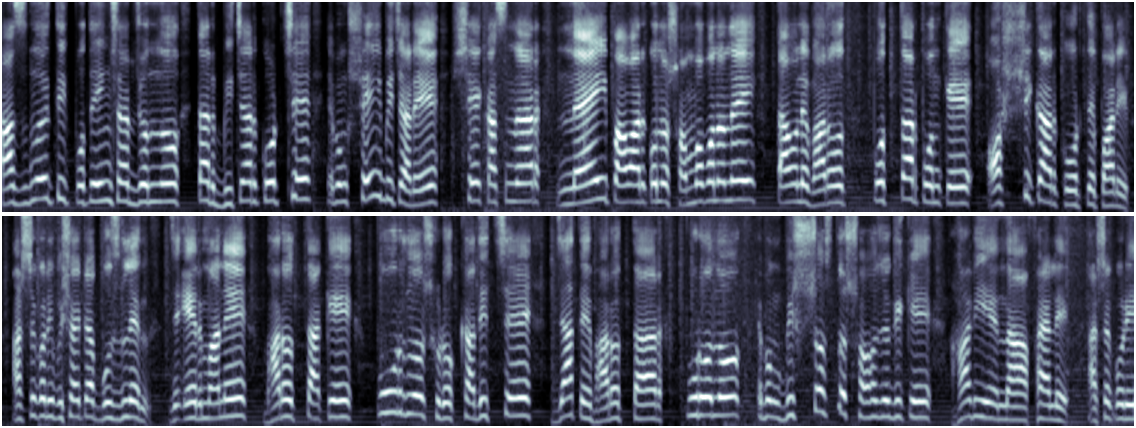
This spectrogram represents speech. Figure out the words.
রাজনৈতিক প্রতিহিংসার জন্য তার বিচার করছে এবং সেই বিচারে শেখ হাসিনার ন্যায় পাওয়ার কোনো সম্ভাবনা নেই, তাহলে ভারত প্রত্যার্পণকে অস্বীকার করতে পারে। আশা করি বিষয়টা বুঝলেন যে এর মানে ভারত তাকে পূর্ণ সুরক্ষা দিচ্ছে যাতে ভারত তার পুরনো এবং বিশ্বস্ত সহযোগীকে হারিয়ে না ফেলে। আশা করি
